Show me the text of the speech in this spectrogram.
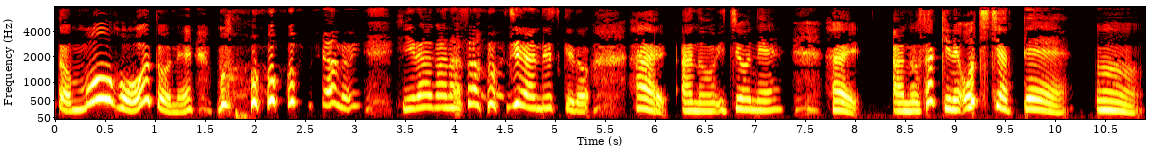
ちゃんと、もうほうとね、もう、あの、ひらがな3文字なんですけど、はい、あの、一応ね、はい、あの、さっきね、落ちちゃって、うん、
